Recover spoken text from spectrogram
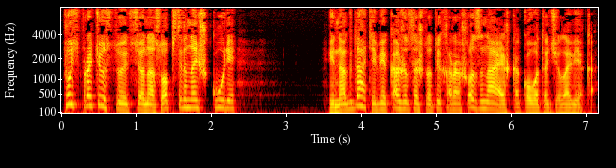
Пусть прочувствует все на собственной шкуре — Иногда тебе кажется, что ты хорошо знаешь какого-то человека.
